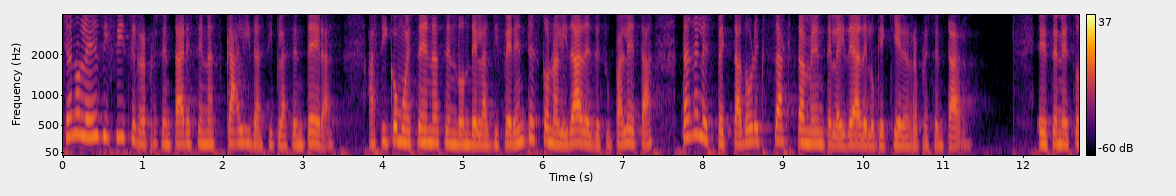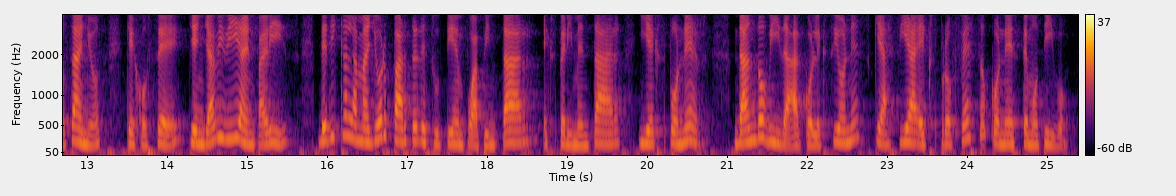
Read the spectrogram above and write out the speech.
ya no le es difícil representar escenas cálidas y placenteras, así como escenas en donde las diferentes tonalidades de su paleta dan al espectador exactamente la idea de lo que quiere representar. Es en estos años que José, quien ya vivía en París, dedica la mayor parte de su tiempo a pintar, experimentar y exponer, dando vida a colecciones que hacía exprofeso con este motivo.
